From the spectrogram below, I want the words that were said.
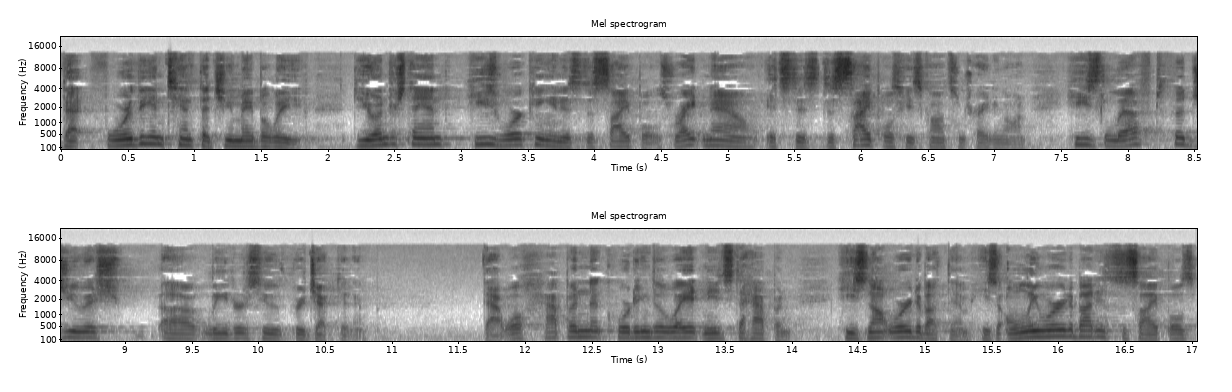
That for the intent that you may believe. Do you understand? He's working in his disciples. Right now, it's his disciples he's concentrating on. He's left the Jewish uh, leaders who've rejected him. That will happen according to the way it needs to happen. He's not worried about them. He's only worried about his disciples.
